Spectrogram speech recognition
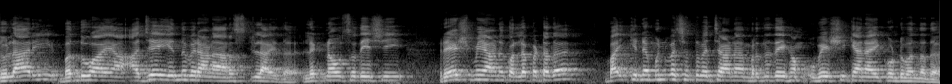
ദുലാരി ബന്ധുവായ അജയ് എന്നിവരാണ് അറസ്റ്റിലായത്. ലക്നൗ സ്വദേശി രേഷ്മയാണ് കൊല്ലപ്പെട്ടത്. ബൈക്കിന്റെ മുൻവശത്ത് വെച്ചാണ് മൃതദേഹം ഉപേക്ഷിക്കാനായി കൊണ്ടുവന്നത്.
